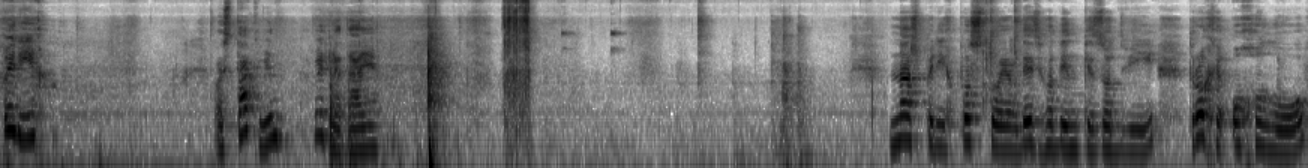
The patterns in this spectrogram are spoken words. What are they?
пиріг. Ось так він виглядає. Наш пиріг постояв десь годинки зо дві, трохи охолов.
